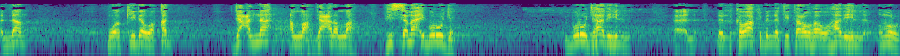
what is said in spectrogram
اللام مؤكدة وقد جعلنا الله جعل الله في السماء بروجا. البروج هذه الكواكب التي تروها وهذه الأمور.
